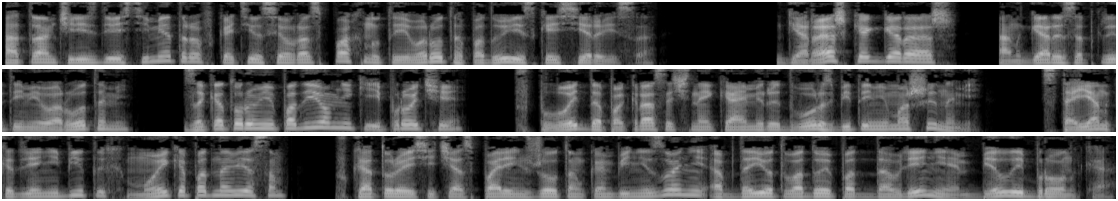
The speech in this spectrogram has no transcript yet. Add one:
а там через 200 метров вкатился в распахнутые ворота под вывеской сервиса. Гараж как гараж, ангары с открытыми воротами, за которыми подъемники и прочее, вплоть до покрасочной камеры двор с битыми машинами, стоянка для небитых, мойка под навесом, в которой сейчас парень в желтом комбинезоне обдает водой под давлением белый бронко.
